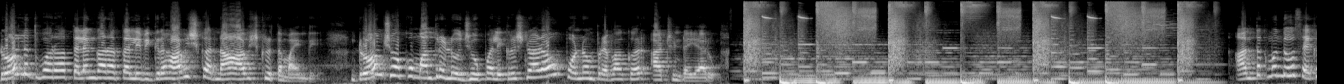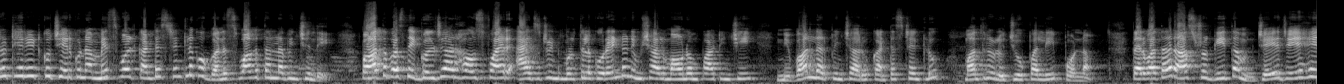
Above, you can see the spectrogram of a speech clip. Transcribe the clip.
డ్రోన్ల ద్వారా తెలంగాణ తల్లి విగ్రహావిష్కరణ ఆవిష్కృతమైంది. డ్రోన్ షోకు మంత్రులు జూపల్లి కృష్ణారావు పొన్నం ప్రభాకర్ అటెండ్ అయ్యారు అంతకుముందు సెక్రటేరియట్కు చేరుకున్న మిస్ వరల్డ్ కంటెస్టెంట్లకు ఘన స్వాగతం లభించింది. పాత బస్తీ గుల్జార్ హౌస్ ఫైర్ యాక్సిడెంట్ మృతులకు రెండు నిమిషాలు మౌనం పాటించి నివాళులర్పించారు కంటెస్టెంట్లు మంత్రులు జూపల్లి పొన్నం. తర్వాత రాష్ట్ర గీతం జయ జయ హే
